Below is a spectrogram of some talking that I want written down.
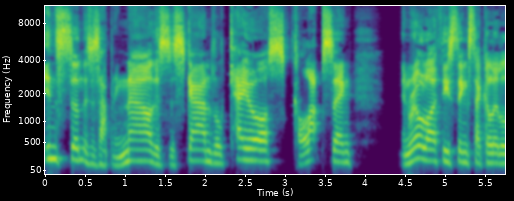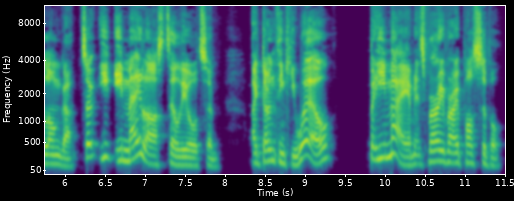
instant. This is happening now. This is a scandal, chaos, collapsing. In real life, these things take a little longer. So he, he may last till the autumn. I don't think he will, but he may. I mean, it's very, very possible.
